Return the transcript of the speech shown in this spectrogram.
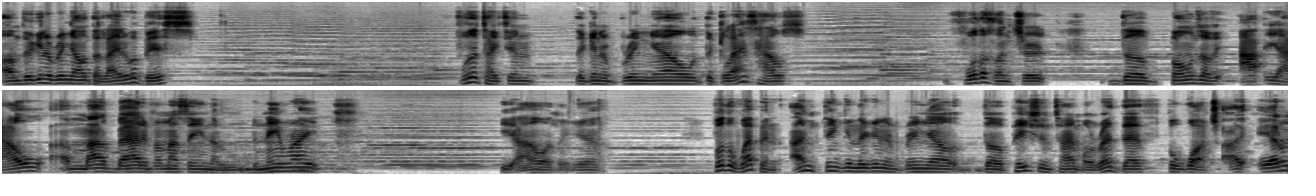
um, they're gonna bring out the Light of Abyss. For the Titan, they're gonna bring out the Glass House. For the Hunter, the Bones of Eao. I'm not bad if I'm not saying the, the name right. Yeah, I think, yeah. For the weapon, I'm thinking they're gonna bring out the patient time or red death. But watch, I I don't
